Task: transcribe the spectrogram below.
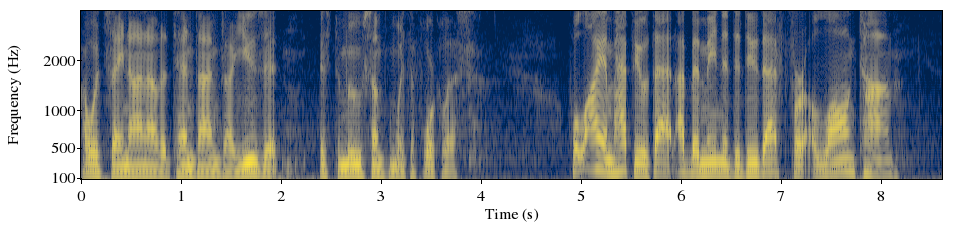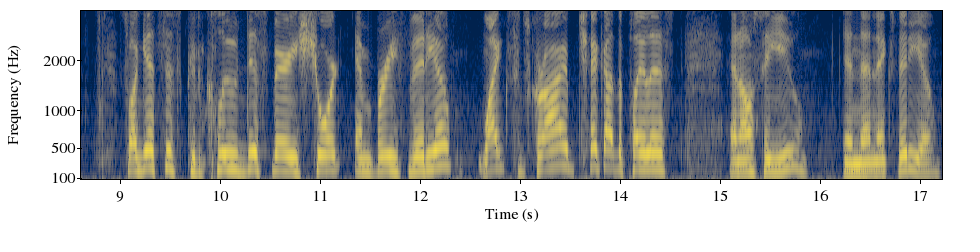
I would say nine out of the 10 times I use it is to move something with the forklifts. Well, I am happy with that. I've been meaning to do that for a long time. So I guess this conclude this very short and brief video. Like, subscribe, check out the playlist, and I'll see you in that next video.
